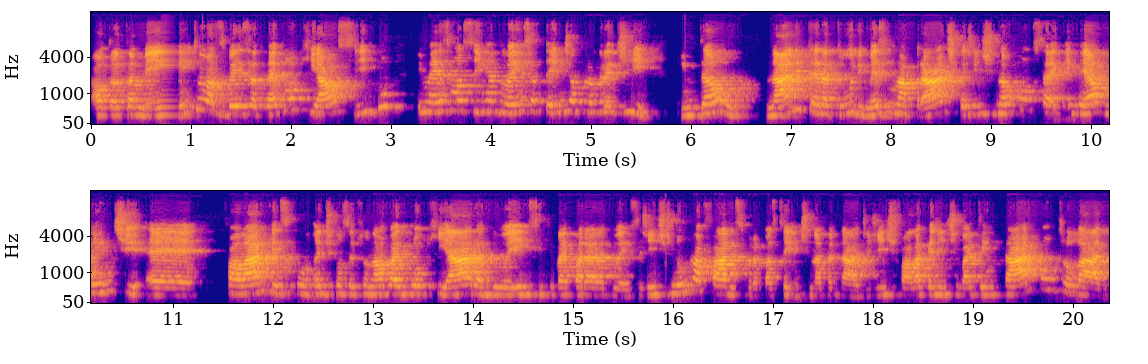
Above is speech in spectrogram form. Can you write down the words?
ao tratamento, às vezes até bloquear o ciclo, e mesmo assim a doença tende a progredir. Então, na literatura e mesmo na prática, a gente não consegue realmente é, falar que esse anticoncepcional vai bloquear a doença, que vai parar a doença. A gente nunca fala isso para paciente, na verdade. A gente fala que a gente vai tentar controlar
